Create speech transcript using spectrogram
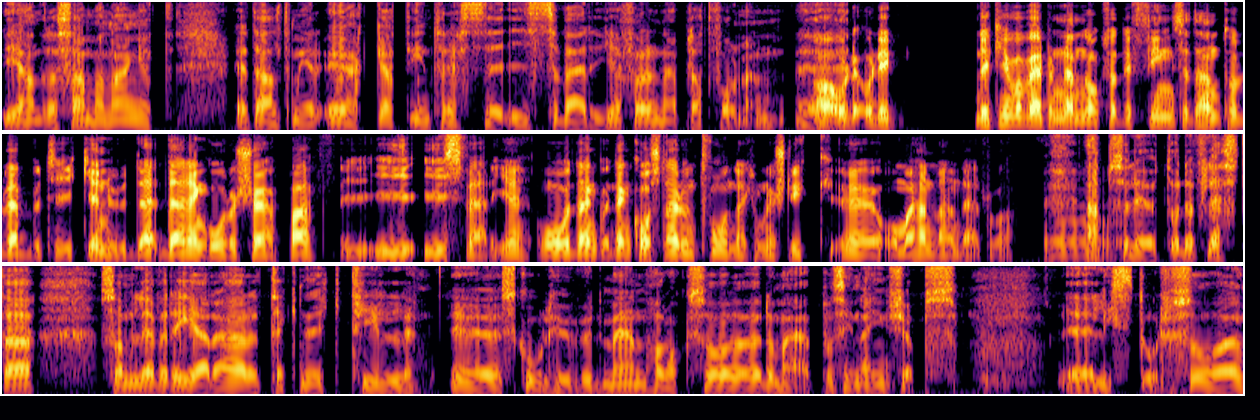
i andra sammanhang ett, allt mer ökat intresse i Sverige för den här plattformen. Ja, och det, och det, det kan ju vara värt att nämna också att det finns ett antal webbutiker nu där, där den går att köpa i, i Sverige och den, den kostar runt 200 kronor styck eh, om man handlar den där tror jag. Eh. Absolut och de flesta som levererar teknik till eh, skolhuvudmän har också de här på sina inköps. Eh, listor. Så, eh,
